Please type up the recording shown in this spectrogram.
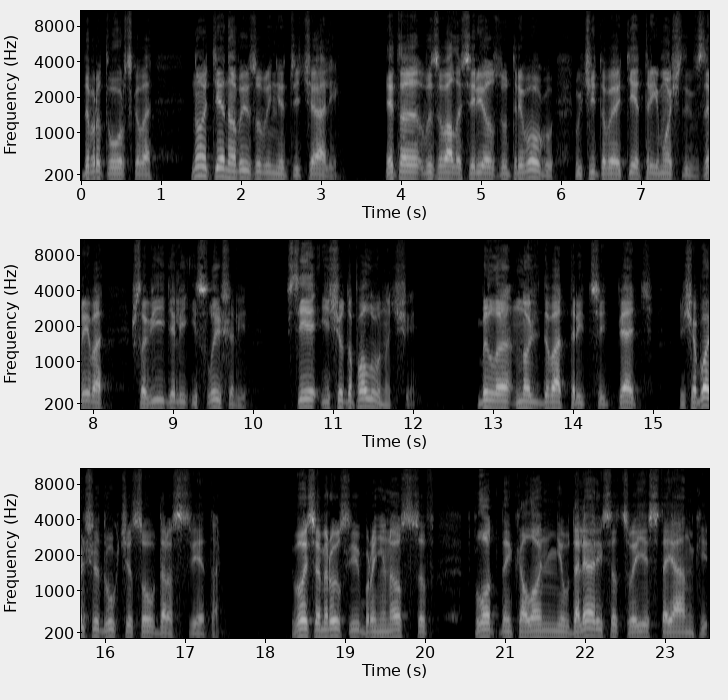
Добротворского, но те на вызовы не отвечали. Это вызывало серьезную тревогу, учитывая те три мощных взрыва, что видели и слышали, все еще до полуночи. Было 02.35, еще больше двух часов до рассвета. Восемь русских броненосцев в плотной колонне удалялись от своей стоянки,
